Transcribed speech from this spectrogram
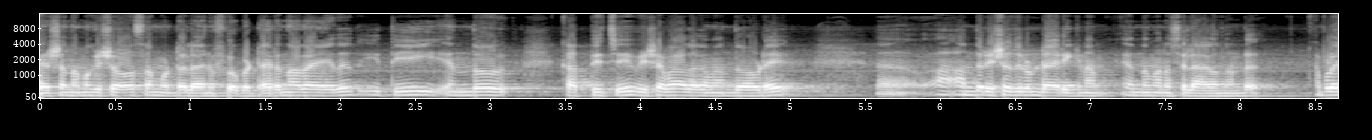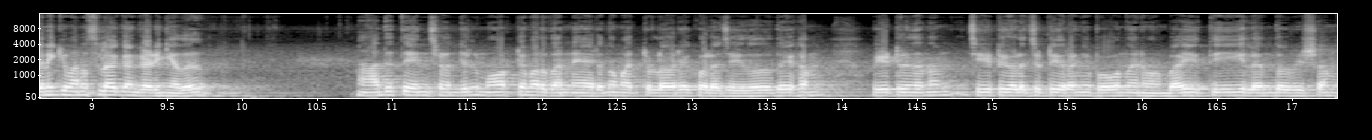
ശേഷം നമുക്ക് ശ്വാസം മുട്ടൽ അനുഭവപ്പെട്ടായിരുന്നു. അതായത് ഈ തീ എന്തോ കത്തിച്ച് വിഷവാതകം എന്തോ അവിടെ അന്തരീക്ഷത്തിലുണ്ടായിരിക്കണം എന്ന് മനസ്സിലാകുന്നുണ്ട്. അപ്പോൾ എനിക്ക് മനസ്സിലാക്കാൻ കഴിഞ്ഞത് ആദ്യത്തെ ഇൻസിഡന്റിൽ മോർട്ടിമർ തന്നെയായിരുന്നു മറ്റുള്ളവരെ കൊല ചെയ്തത്. അദ്ദേഹം വീട്ടിൽ നിന്നും ചീട്ട് കളിച്ചിട്ട് ഇറങ്ങി പോകുന്നതിന് മുമ്പായി തീയിൽ എന്തോ വിഷം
